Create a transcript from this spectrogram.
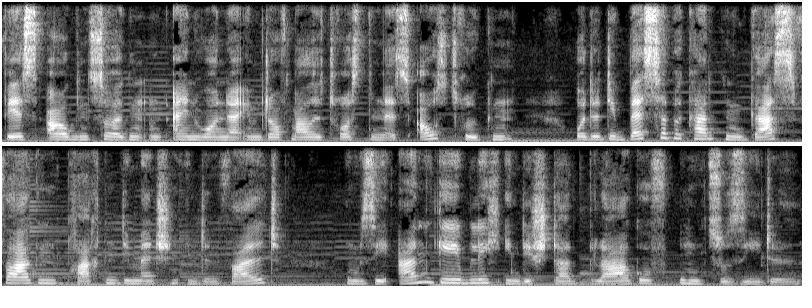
wie es Augenzeugen und Einwohner im Dorf Maletrostenetz ausdrücken, oder die besser bekannten Gaswagen brachten die Menschen in den Wald um sie angeblich in die Stadt Blagow umzusiedeln.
